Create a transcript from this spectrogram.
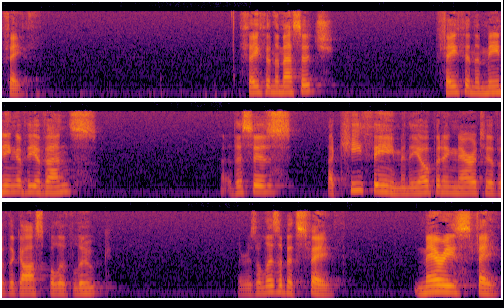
Faith. Faith in the message faith in the meaning of the events. This is a key theme in the opening narrative of the Gospel of Luke. There is Elizabeth's faith, Mary's faith,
